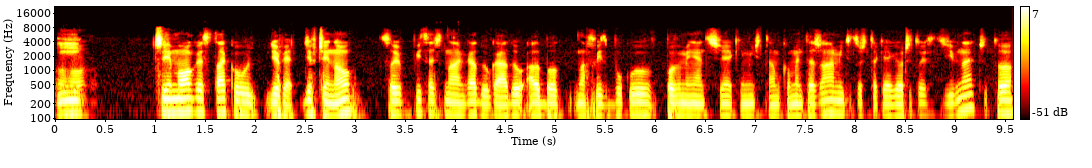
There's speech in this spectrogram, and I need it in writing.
I czy mogę z taką dziewczyną sobie pisać na gadu-gadu albo na Facebooku powymieniać się jakimiś tam komentarzami czy coś takiego? Czy to jest dziwne? Czy to...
